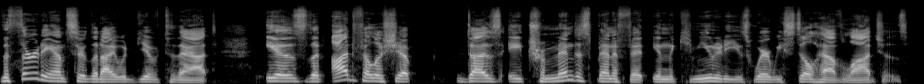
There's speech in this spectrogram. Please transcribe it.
The third answer that I would give to that is that Odd Fellowship does a tremendous benefit in the communities where we still have lodges.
